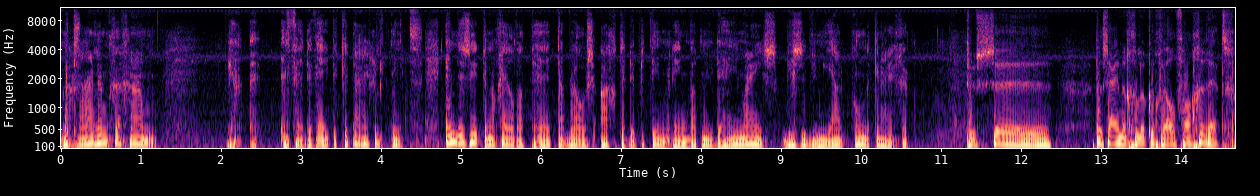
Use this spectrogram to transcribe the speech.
naar gegaan. Ja, eh, en verder weet ik het eigenlijk niet. En er zitten nog heel wat eh, tableaus achter de betimmering, wat nu de HEMA is, die ze er niet uit konden krijgen. Dus eh, er zijn er gelukkig wel van gered.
